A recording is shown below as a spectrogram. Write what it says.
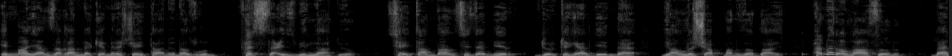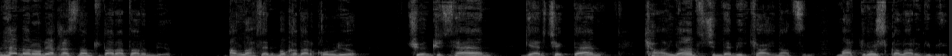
imma yanzaganneke mine şeytani nazgun festaiz billah diyor. Şeytandan size bir dürtü geldiğinde yanlış yapmanıza dair hemen Allah'a sığının. Ben hemen onu yakasından tutar atarım diyor. Allah seni bu kadar kolluyor. Çünkü sen gerçekten kainat içinde bir kainatsın. Matruşkalar gibi.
